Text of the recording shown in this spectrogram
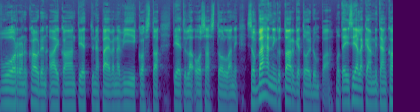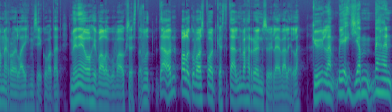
vuoron kauden aikaan, tiettynä päivänä viikosta, tietyllä osastolla, niin se on vähän niin kuin targetoidumpaa, mutta ei sielläkään mitään kameroilla ihmisiä kuvata, että menee ohi valokuvauksesta, mutta tämä on valokuvauspodcast, täällä ne vähän rönsyilee välillä. Kyllä, ja mehän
